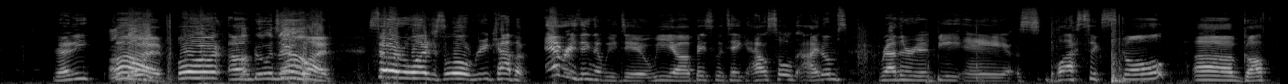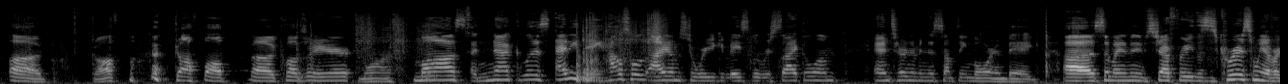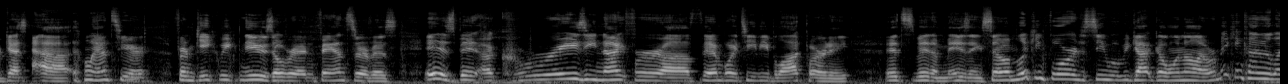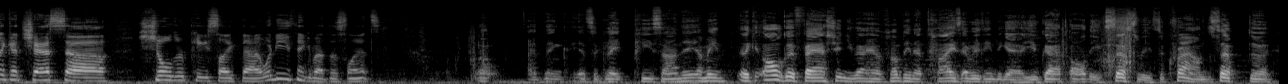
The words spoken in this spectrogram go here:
Ready? I'm Five, four, um, I'm doing two, now. one. So everyone, just a little recap of everything that we do. We uh, basically take household items, rather it be a plastic skull, uh, golf, uh, golf, golf ball uh, clubs right here, Moss. moss, a necklace, anything, household items to where you can basically recycle them and turn them into something more and big. Uh, so my name's Jeffrey. This is Chris, and we have our guest uh, Lance here from Geek Week News over in fan service. It has been a crazy night for uh, Fanboy TV Block Party. It's been amazing. So I'm looking forward to see what we got going on. We're making kind of like a chess uh, shoulder piece like that. What do you think about this, Lance? Well, I think it's a great piece on it. I mean, like all good fashion, you gotta have something that ties everything together. You've got all the accessories, the crown, the scepter,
